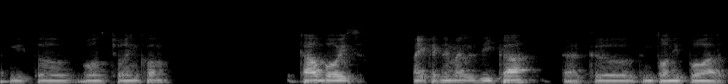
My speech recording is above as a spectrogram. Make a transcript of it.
takisto von s členkom. Cowboys, aj keď nemajú Zika, tak uh, ten Tony Pollard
